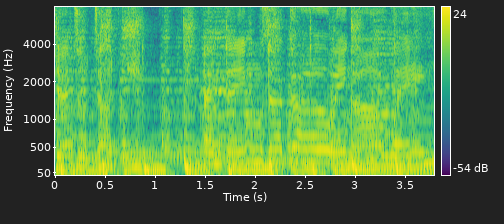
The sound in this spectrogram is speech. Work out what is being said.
gentle touch and things are going our way.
